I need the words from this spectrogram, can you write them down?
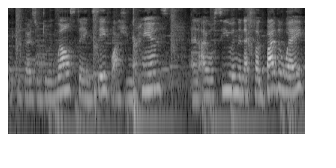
that you guys are doing well, staying safe, washing your hands, and I will see you in the next vlog. By the way,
